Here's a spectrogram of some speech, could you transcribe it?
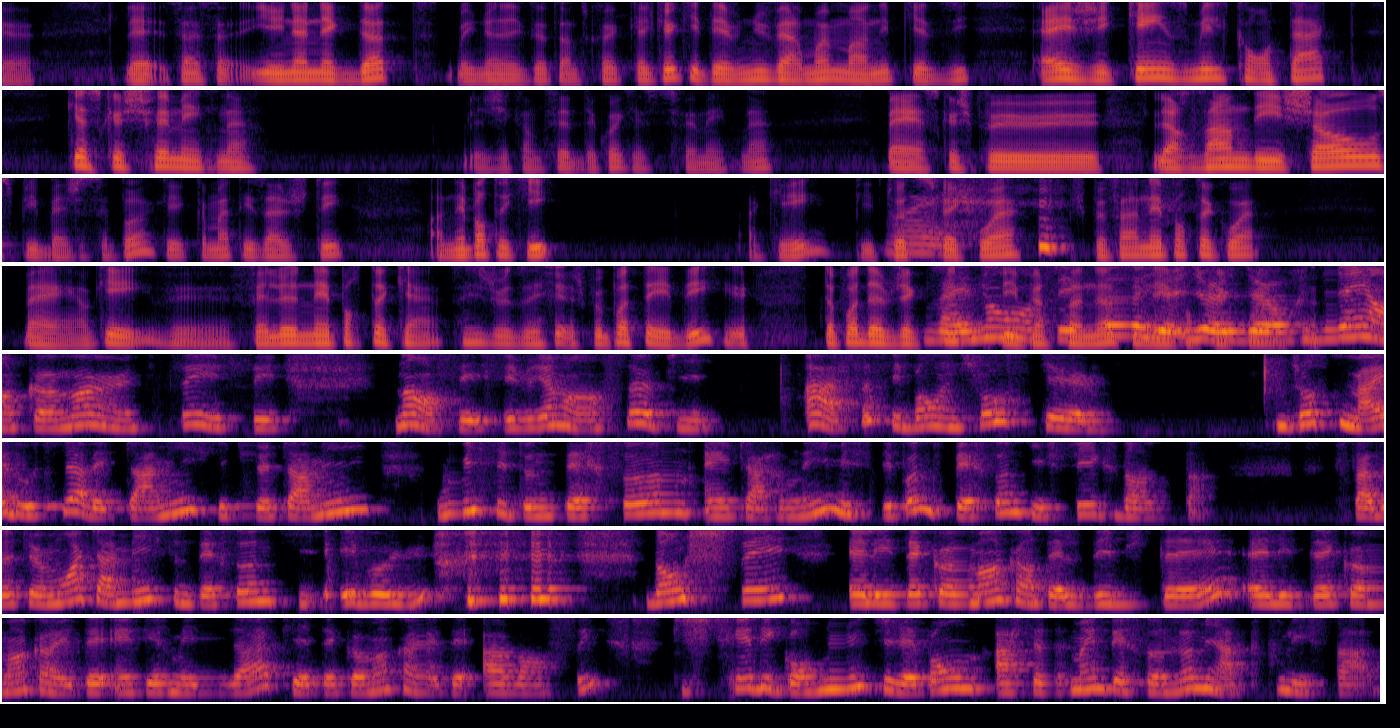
il y a une anecdote, ben, une anecdote en tout cas, quelqu'un qui était venu vers moi un moment donné et qui a dit Hey, j'ai 15 000 contacts, qu'est-ce que je fais maintenant J'ai comme fait De quoi Qu'est-ce que tu fais maintenant ben, Est-ce que je peux leur vendre des choses? Puis, ben, je sais pas, comment t'es ajouté? À n'importe qui. OK. Puis toi, tu fais quoi? Je peux faire n'importe quoi. Ben, OK, euh, fais-le n'importe quand. je veux dire, je peux pas t'aider. Tu n'as pas d'objectif. Ben tes personnages, c'est n'importe quoi. Il n'y a, rien en commun. Tu sais, c'est non, c'est vraiment ça. Puis, ah, ça, c'est bon. Une chose que. Une chose qui m'aide aussi avec Camille, c'est que Camille, oui, c'est une personne incarnée, mais ce n'est pas une personne qui est fixe dans le temps. C'est-à-dire que moi, Camille, c'est une personne qui évolue. Donc, je sais, elle était comment quand elle débutait, elle était comment quand elle était intermédiaire, puis elle était comment quand elle était avancée. Puis je crée des contenus qui répondent à cette même personne-là, mais à tous les stades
